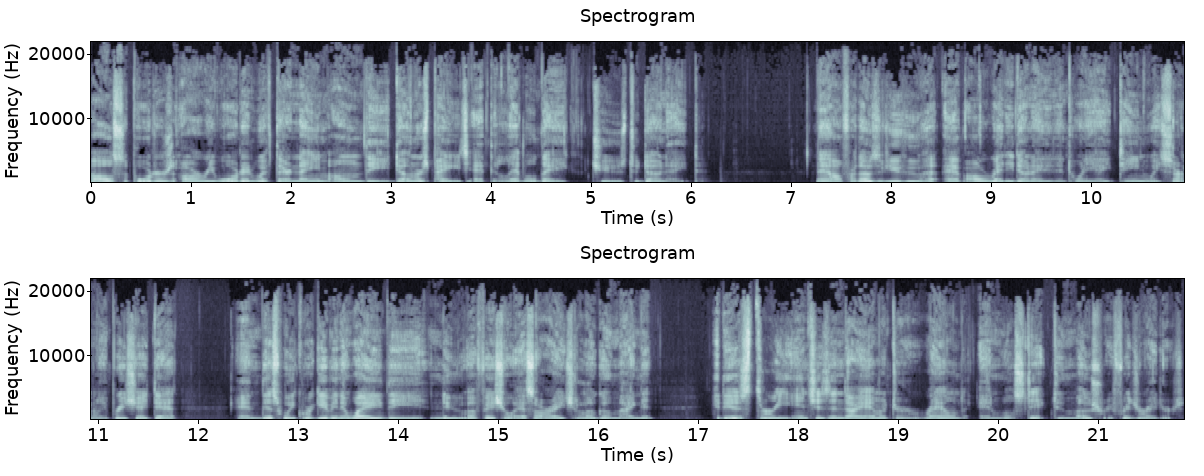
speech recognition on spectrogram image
All supporters are rewarded with their name on the donors page at the level they choose to donate. Now, for those of you who have already donated in 2018, we certainly appreciate that. And this week we're giving away the new official SRH logo magnet. It is 3 inches in diameter, round, and will stick to most refrigerators.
